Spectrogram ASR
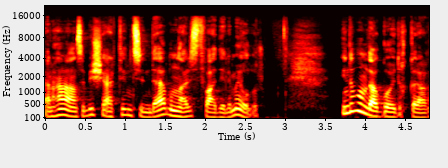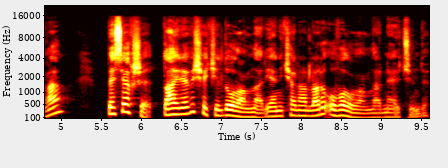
Yəni hər hansı bir şərtin içində bunları istifadə etmək olur. İndi bunu da qoyduq qırağa. Bəs yaxşı, dairəvi şəkildə olanlar, yəni kənarları oval olanlar nə üçündür?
